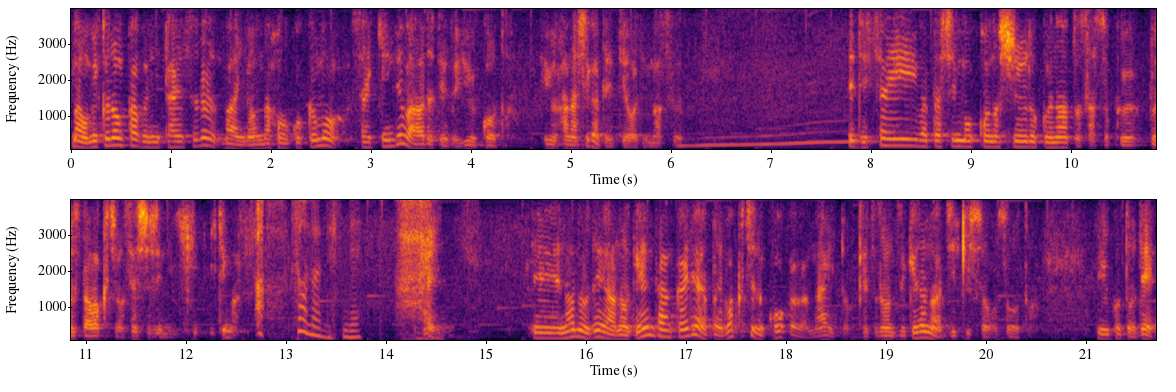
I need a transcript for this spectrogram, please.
まあ、オミクロン株に対する、まあ、いろんな報告も最近ではある程度有効という話が出ております。で実際、私もこの収録の後早速ブースターワクチンを接種しに行きます。あそうなんですね、はい、でなのであの、現段階ではやっぱりワクチンの効果がないと結論付けるのは時期尚早ということで、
